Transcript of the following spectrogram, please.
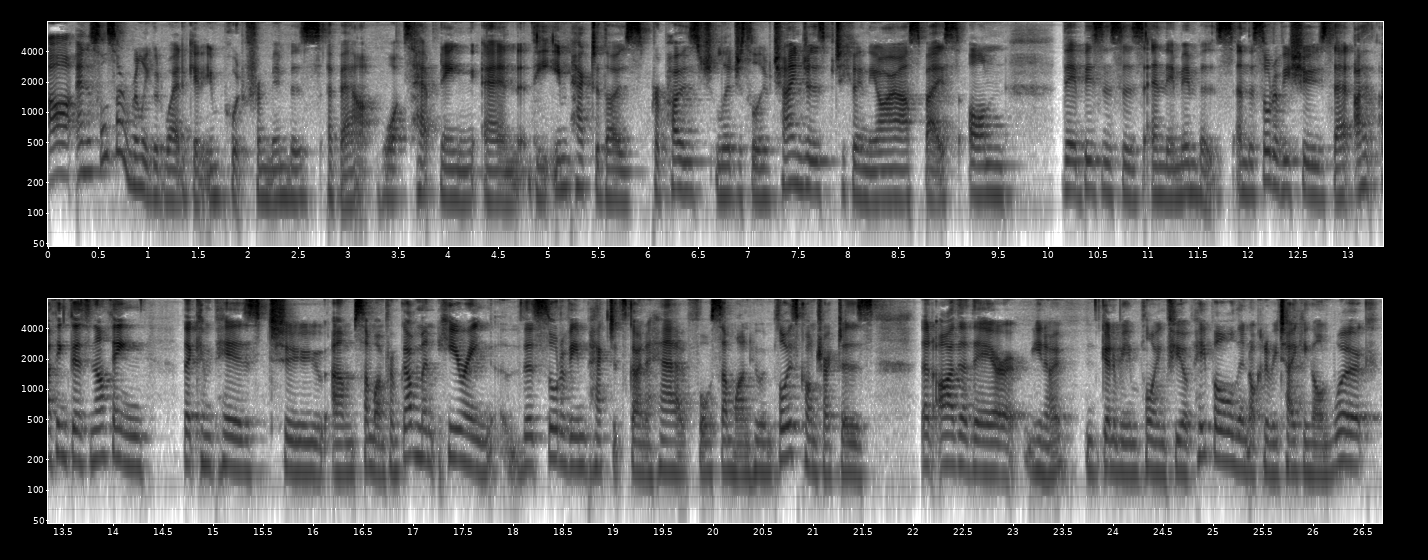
Uh, and it's also a really good way to get input from members about what's happening and the impact of those proposed legislative changes, particularly in the IR space, on their businesses and their members, and the sort of issues that I, I think there's nothing that compares to um, someone from government hearing the sort of impact it's going to have for someone who employs contractors that either they're you know going to be employing fewer people they're not going to be taking on work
